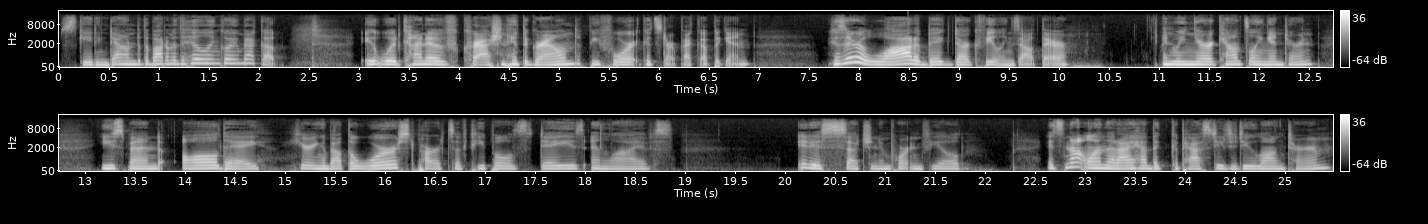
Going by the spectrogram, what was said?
skating down to the bottom of the hill and going back up, it would kind of crash and hit the ground before it could start back up again. Because there are a lot of big dark feelings out there. And when you're a counseling intern, you spend all day hearing about the worst parts of people's days and lives. It is such an important field. It's not one that I had the capacity to do long term,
